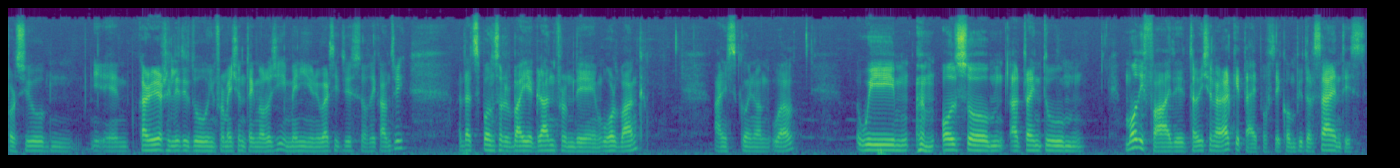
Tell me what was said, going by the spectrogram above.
pursue um, careers related to information technology in many universities of the country. That's sponsored by a grant from the World Bank, and it's going on well. We also are trying to modify the traditional archetype of the computer scientist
